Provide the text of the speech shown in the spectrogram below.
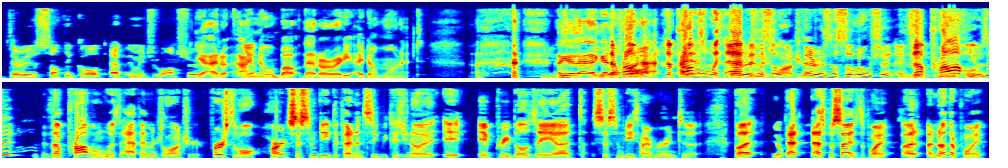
there is something called App Image Launcher. Yeah, I, don't, I know about that already. I don't want it. I got, I got don't The problem, want- the problem just- with App Image so- Launcher. There is a solution, and The you, you problem- it. The problem with App Image Launcher, first of all, hard systemd dependency because you know it it, it pre-builds a uh, t- systemd timer into it. But Yep. that that's besides the point. Uh, another point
